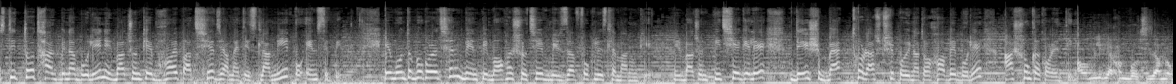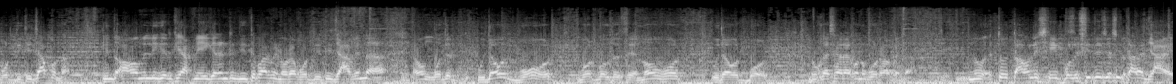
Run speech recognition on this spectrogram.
অস্তিত্ব থাকবে না বলে নির্বাচনকে ভয় পাচ্ছে জামায়াত ইসলামী ও এনসিপি। এ মন্তব্য করেছেন বিএনপি মহাসচিব মির্জা ফখরুল ইসলাম আলমগীর। নির্বাচন পিছিয়ে গেলে দেশ ব্যর্থ রাষ্ট্রে পরিণত হবে বলে আশঙ্কা করেন তিনি। আওয়ামী লীগ এখন বলছে যে আমরা ভোট দিতে যাব না। কিন্তু আওয়ামী লীগের কি আপনি এই গ্যারান্টি দিতে পারবেন? ওরা ভোট দিতে যাবে না। এবং ওদের উইদাউট ভোট ভোট বলতেছে নো ভোট উইদাউট ভোট নৌকা ছাড়া কোনো ভোট হবে না। তো তাহলে সেই পলিসিতে যদি তারা যায়,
